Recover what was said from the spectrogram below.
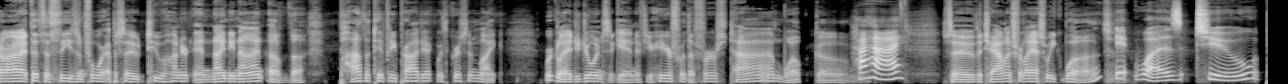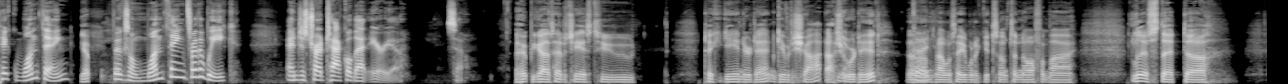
Right, all right. This is season four, episode 299 of the Positivity Project with Kris and Mike. We're glad you joined us again. If you're here for the first time, welcome. Hi, hi. So, the challenge for last week was It was to pick one thing, yep, focus on one thing for the week, and just try to tackle that area. So, I hope you guys had a chance to take a gander at that and give it a shot. I sure did. Um. I was able to get something off of my list that uh,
